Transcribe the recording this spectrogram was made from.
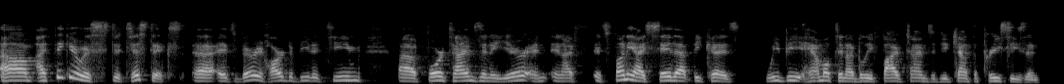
Um, I think it was statistics. Uh, it's very hard to beat a team uh, four times in a year, and and I. It's funny I say that because we beat Hamilton, I believe, five times if you count the preseason.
